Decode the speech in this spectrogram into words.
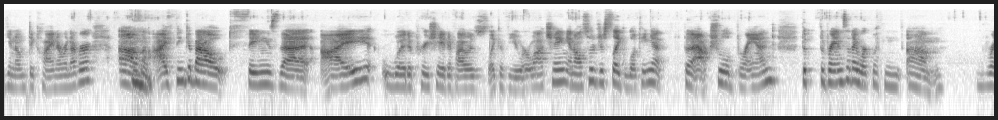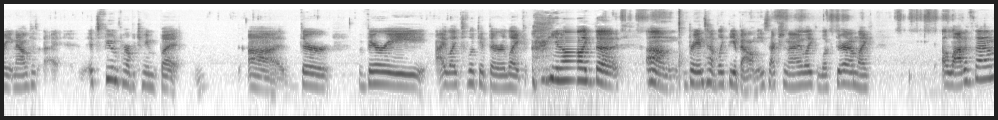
you know, decline or whatever, um, Mhm. I think about things that I would appreciate if I was like a viewer watching, and also just like looking at the actual brand, the the brands that I work with, um, right now because it's few and far between, but uh, they're very. I like to look at their like, you know, like the um, brands have like the about me section. And I like look through it. I'm like, a lot of them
